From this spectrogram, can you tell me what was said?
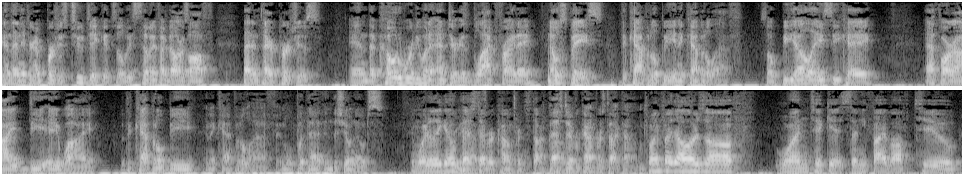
and then if you're going to purchase two tickets, it'll be seventy five dollars off that entire purchase. And the code word you want to enter is Black Friday, no space, the capital B and a capital F. So B L A C K F R I D A Y with a capital B and a capital F, and we'll put that in the show notes. And where do they go? Besteverconference.com. BestEverConference.com. Twenty-five dollars off one ticket, seventy-five off two,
